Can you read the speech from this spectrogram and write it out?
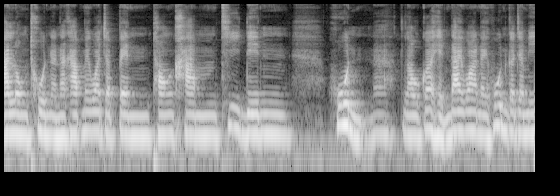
การลงทุนนะครับ ไม่ว่าจะเป็นทองคำที่ดินหุ้นนะเราก็เห็นได้ว่าในหุ้นก็จะมี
